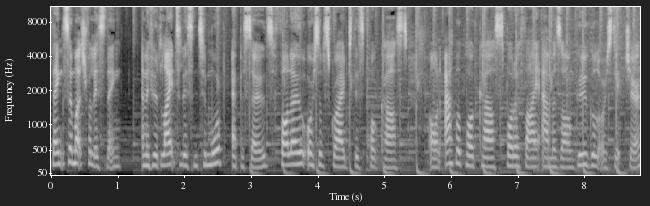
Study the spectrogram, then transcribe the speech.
Thanks so much for listening. And if you'd like to listen to more episodes, follow or subscribe to this podcast on Apple Podcasts, Spotify, Amazon, Google, or Stitcher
